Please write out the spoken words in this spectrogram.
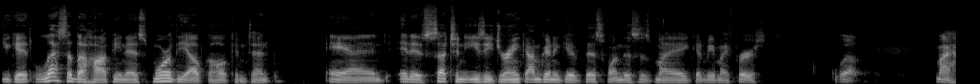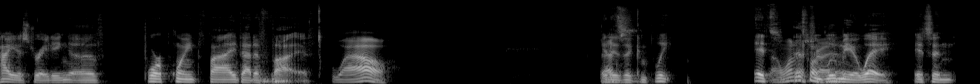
You get less of the hoppiness, more of the alcohol content, and it is such an easy drink. I'm going to give this one, this is my going to be my first, well, my highest rating of 4.5 out of 5. Wow. It is a complete. It's this one blew it. me away. It's an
